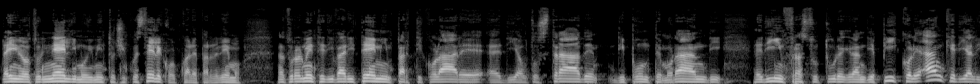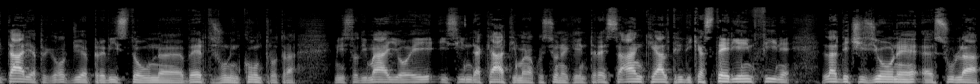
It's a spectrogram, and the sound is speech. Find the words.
Danilo Torinelli, Movimento 5 Stelle, col quale parleremo naturalmente di vari temi, in particolare eh, di autostrade, di Ponte Morandi, eh, di infrastrutture grandi e piccole, anche di Alitalia, perché oggi è previsto un uh, vertice, un incontro tra il ministro Di Maio e i sindacati, ma è una questione che interessa anche altri dicasteri e infine la decisione eh, sulla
